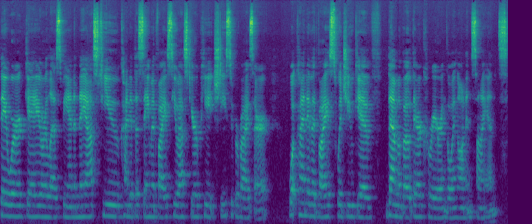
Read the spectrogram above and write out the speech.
they were gay or lesbian and they asked you kind of the same advice you asked your PhD supervisor, what kind of advice would you give them about their career and going on in science?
